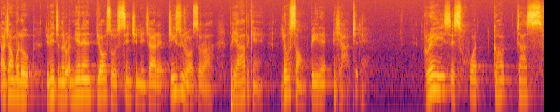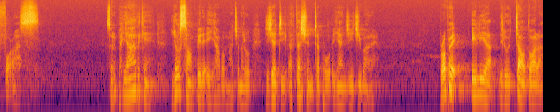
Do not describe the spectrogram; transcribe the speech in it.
ဒါကြောင့်မလို့ဒီနေ့ကျွန်တော်တို့အမြဲတမ်းပြောဆိုဆင်ခြင်နေကြတဲ့ဂျေဇုတော်ဆိုတာဘုရားသခင်လှုပ်ဆောင်ပေးတဲ့အရာဖြစ်တယ် Grace is what God does for us ဆိုတော့ဘုရားသခင်လှုပ်ဆောင်ပေးတဲ့အရာပေါ်မှာကျွန်တော်တို့ယက်တီအသက်ရှင်တတ်ဖို့အရန်ကြီးကြီးပါတယ် Prophet အေလိယဒီလိုကြောက်သွားတာ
